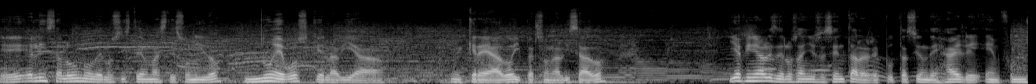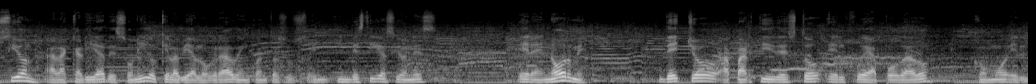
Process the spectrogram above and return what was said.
Eh, él instaló uno de los sistemas de sonido nuevos que él había creado y personalizado. Y a finales de los años 60 la reputación de Hailey en función a la calidad de sonido que él había logrado en cuanto a sus investigaciones era enorme. De hecho, a partir de esto, él fue apodado como el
